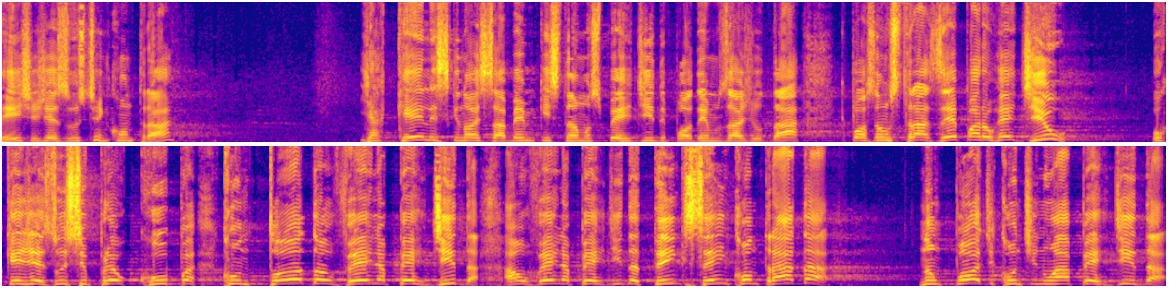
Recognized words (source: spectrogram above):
deixe Jesus te encontrar. E aqueles que nós sabemos que estamos perdidos e podemos ajudar, que possamos trazer para o redil. Porque Jesus se preocupa com toda ovelha perdida. A ovelha perdida tem que ser encontrada. Não pode continuar perdida,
